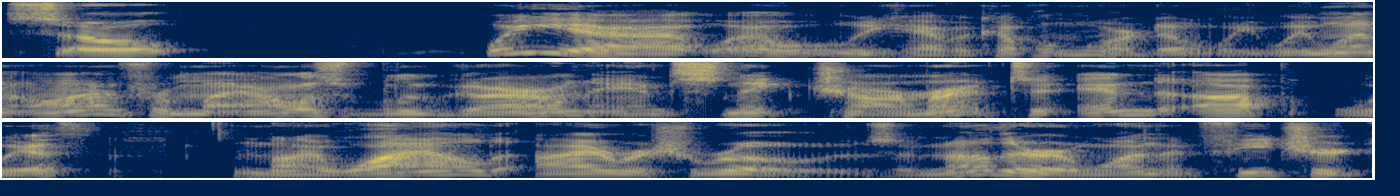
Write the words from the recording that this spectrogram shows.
So. We, uh, well, we have a couple more, don't we? We went on from Alice Bluegown and Snake Charmer to end up with my Wild Irish Rose, another one that featured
